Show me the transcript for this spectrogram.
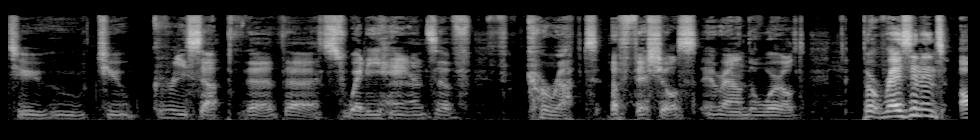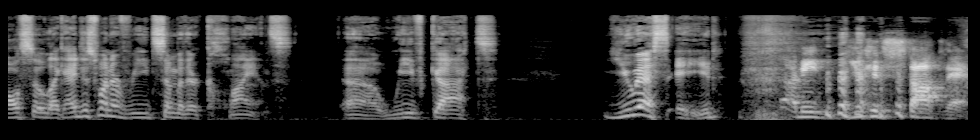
to to grease up the, the sweaty hands of corrupt officials around the world. But resonance also, like, I just want to read some of their clients. Uh, we've got U.S. Aid. I mean, you can stop there.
